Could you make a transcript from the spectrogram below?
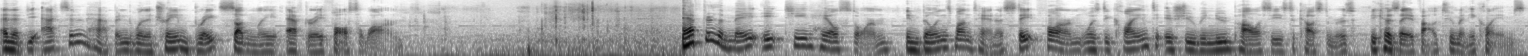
and that the accident happened when the train braked suddenly after a false alarm. After the May 18 hailstorm in Billings, Montana, State Farm was declining to issue renewed policies to customers because they had filed too many claims.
